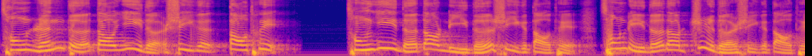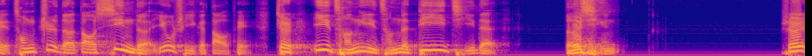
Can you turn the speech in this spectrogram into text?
从仁德到义德是一个倒退。从义德到礼德是一个倒退，从礼德到智德是一个倒退，从智德到信德又是一个倒退，就是一层一层的低级的德行。所以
